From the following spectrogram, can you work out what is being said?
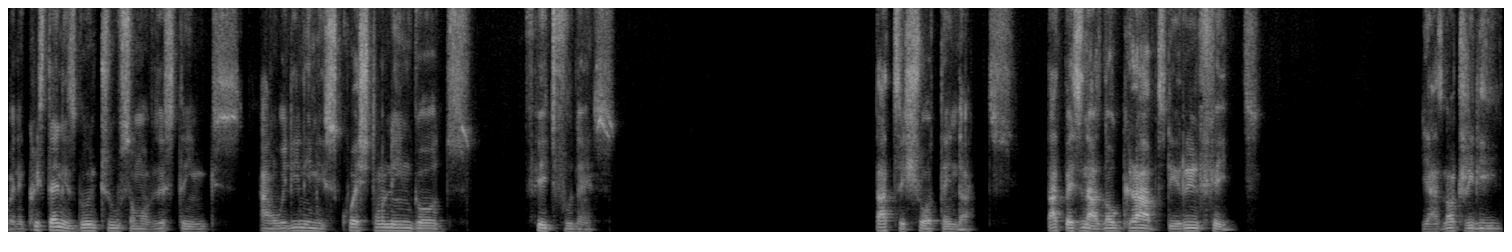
When a Christian is going through some of these things and within him is questioning God's faithfulness. That's a sure thing that that person has not grabbed the real faith. He has not really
